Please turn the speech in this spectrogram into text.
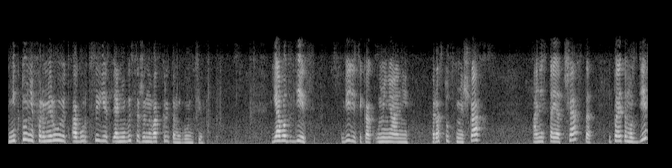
Никто не формирует огурцы, если они высажены в открытом грунте. Я вот здесь, видите, как у меня они растут в мешках, они стоят часто, и поэтому здесь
